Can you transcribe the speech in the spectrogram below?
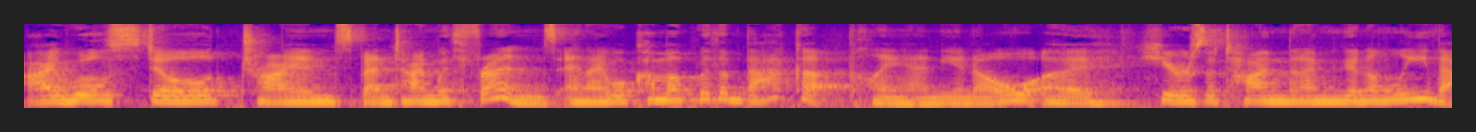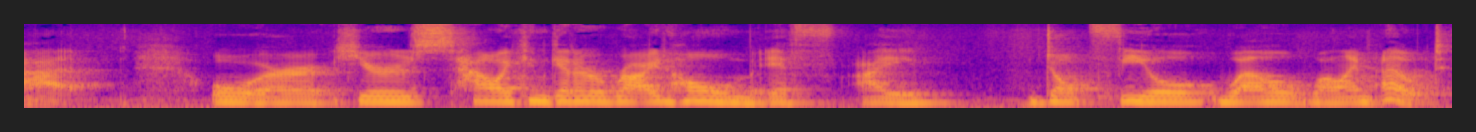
I will still try and spend time with friends and I will come up with a backup plan. You know, uh, here's a time that I'm going to leave at or here's how I can get a ride home if I don't feel well while I'm out,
